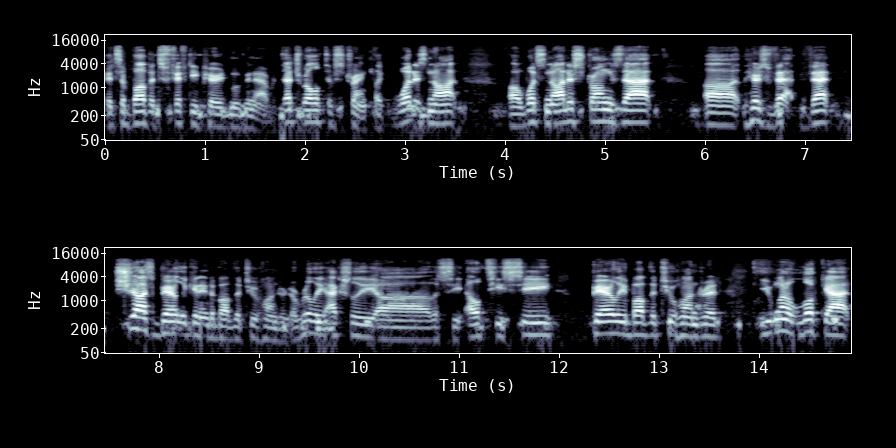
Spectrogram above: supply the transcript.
It's above its 50 period moving average. That's relative strength. Like what is not, uh, what's not as strong as that? Uh, here's vet. Vet just barely getting above the 200, or really actually, uh, let's see, LTC barely above the 200. You want to look at,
